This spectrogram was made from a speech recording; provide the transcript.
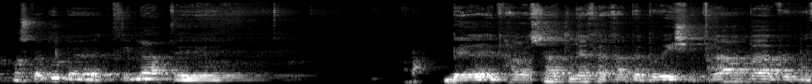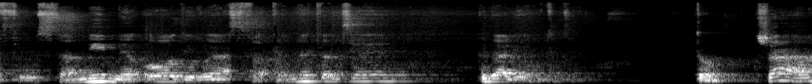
כמו שכתוב בתפילת, אה, בפרשת לך לך בבראשית רבה ומפורסמים מאוד דברי השפת אמת על זה, כדאי לראות את זה. טוב, עכשיו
